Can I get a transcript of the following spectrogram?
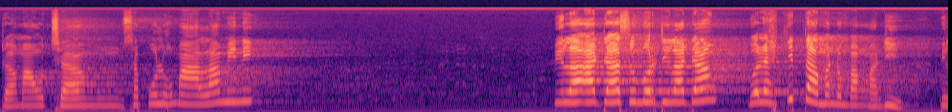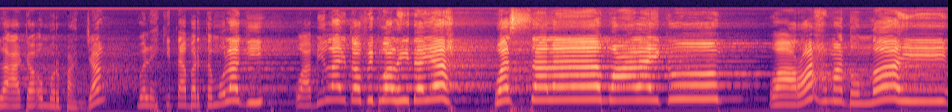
Udah mau jam 10 malam ini. Bila ada sumur di ladang, boleh kita menumpang mandi. Bila ada umur panjang, boleh kita bertemu lagi. Wabillahi taufik wal hidayah. Wassalamualaikum warahmatullahi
